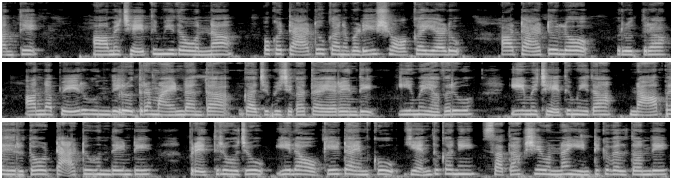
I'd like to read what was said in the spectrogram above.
అంతే ఆమె చేతి మీద ఉన్న ఒక టాటూ కనబడి షాక్ అయ్యాడు. ఆ టాటూలో రుద్ర అన్న పేరు ఉంది. రుద్ర మైండ్ అంతా గజిబిజిగా తయారైంది. ఈమె ఎవరు? ఈమె చేతి మీద నా పేరుతో టాటూ ఉందేంటి? ప్రతిరోజు ఇలా ఒకే టైంకు ఎందుకని సతాక్షి ఉన్న ఇంటికి వెళ్తోంది?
